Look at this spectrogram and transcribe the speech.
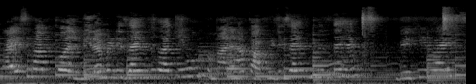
गाइस मैं आपको अलमीरा में डिज़ाइन दिखाती हूँ। हमारे यहाँ काफ़ी डिज़ाइन मिलते हैं। देखिए गाइस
